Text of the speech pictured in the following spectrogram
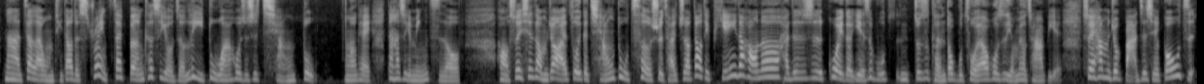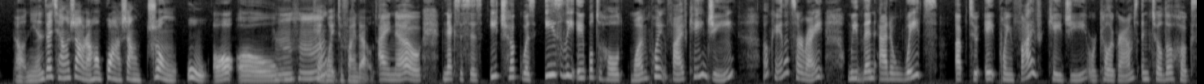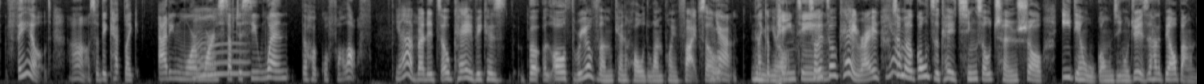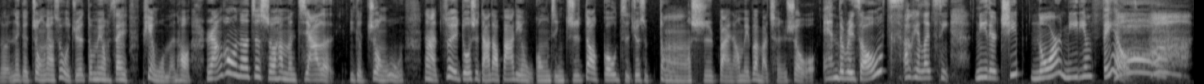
那再来，我们提到的 strength 在本课是有着力度啊，或者是强度。 OK，那它是一个名词哦。好，所以现在我们就要来做一个强度测试，才知道到底便宜的好呢，还是是贵的也是不，嗯，就是可能都不错，要或是有没有差别。所以他们就把这些钩子。啊，粘在墙上，然后挂上重物。哦哦，Can't wait to find out. I know. Next, it says each hook was easily able to hold 1.5 kg. Okay, that's all right. We then added weights up to 8.5 kg or kilograms until the hooks failed. Ah, so they kept like adding more and more stuff to see when the hook will fall off. Yeah, but it's okay because but all three of them can hold 1.5. So Yeah, like a you know, painting. So it's okay, right? 所以每个钩子可以轻松承受一点五公斤，我觉得也是它的标榜的那个重量，所以我觉得都没有在骗我们哈。然后呢，这时候他们加了。 一个重物，那最多是达到八点五公斤，直到钩子就是咚失败，然后没办法承受哦。And the results? Okay, let's see. Neither cheap nor medium failed.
